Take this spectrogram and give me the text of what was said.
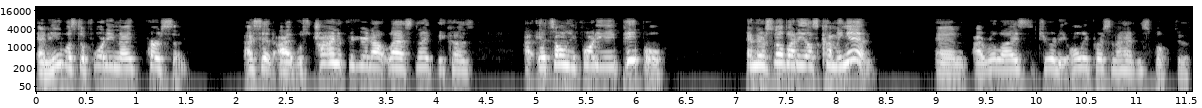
and he was the 49th person. I said, I was trying to figure it out last night because uh, it's only 48 people, and there's nobody else coming in. And I realized that you're the only person I hadn't spoke to.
